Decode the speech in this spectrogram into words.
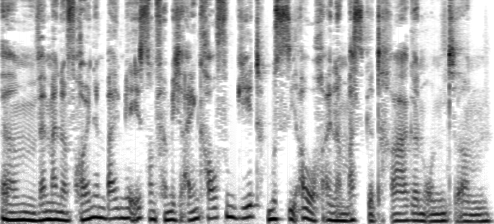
Ähm, wenn meine Freundin bei mir ist und für mich einkaufen geht, muss sie auch eine Maske tragen und ähm,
